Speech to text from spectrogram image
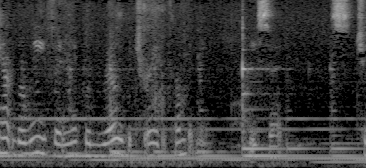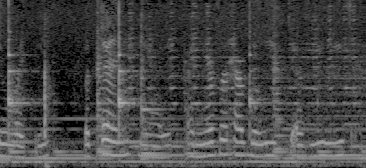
can't believe that Nick would really betray the company, he said. It's too likely. But then, he added, I never have believed of you either.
